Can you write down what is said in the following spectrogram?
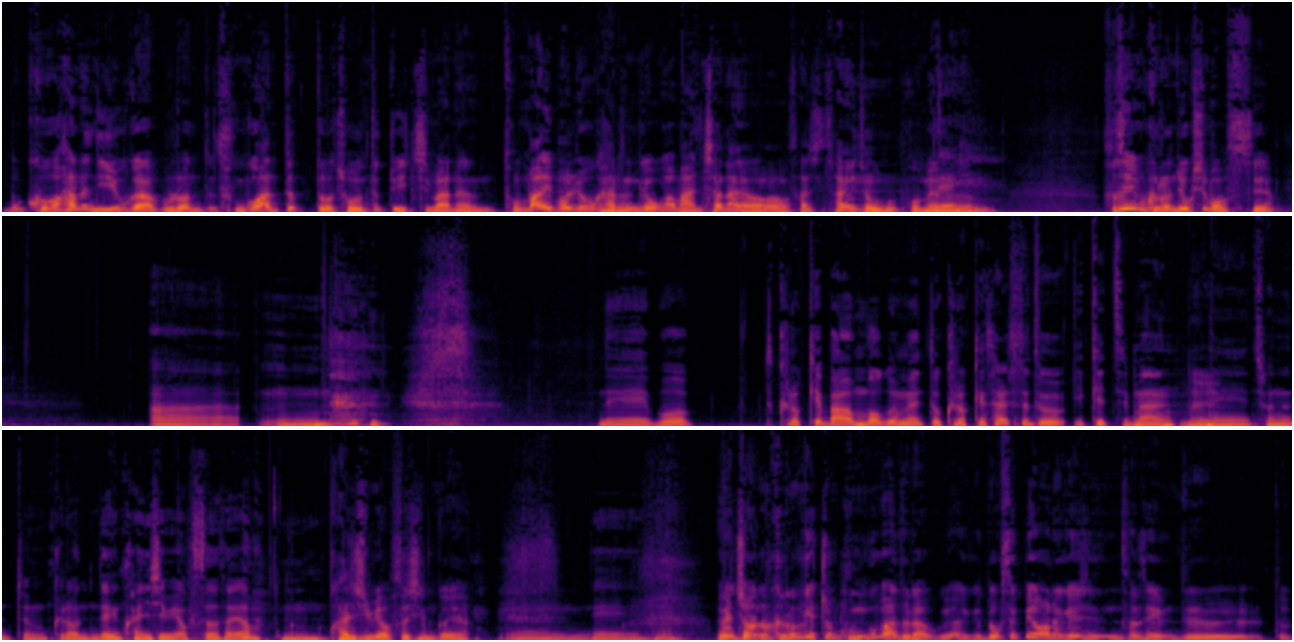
뭐 그거 하는 이유가 물론 숭고한 뜻도 좋은 뜻도 있지만은 돈 많이 벌려고 가는 경우가 많잖아요. 사실 사회적으로 음, 보면은 네. 선생님 그런 욕심 없으세요? 아, 음. 네, 뭐 그렇게 마음 먹으면 또 그렇게 살 수도 있겠지만 네, 네 저는 좀 그런 데 관심이 없어서요. 음. 관심이 없으신 거예요? 음. 네. 네. 저는 그런 게 좀 궁금하더라고요. 이게 녹색병원에 계신 선생님들도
